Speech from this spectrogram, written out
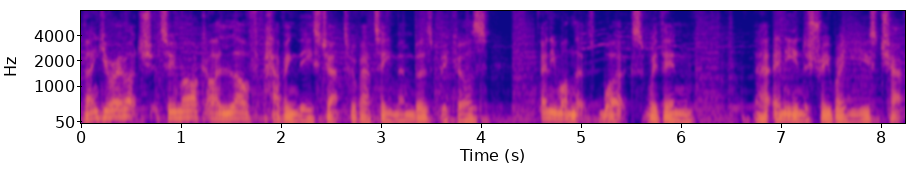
Thank you very much to Mark. I love having these chats with our team members because anyone that works within uh, any industry where you use chat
